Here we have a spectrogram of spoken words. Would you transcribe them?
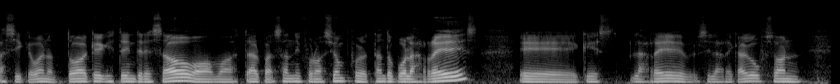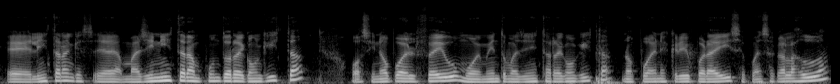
Así que bueno, todo aquel que esté interesado, vamos a estar pasando información por, tanto por las redes, eh, que es las redes, si las recalgo, son eh, el Instagram, que es eh, magininstagram.reconquista, o si no por el Facebook, Movimiento Maginista Reconquista, nos pueden escribir por ahí, se pueden sacar las dudas,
